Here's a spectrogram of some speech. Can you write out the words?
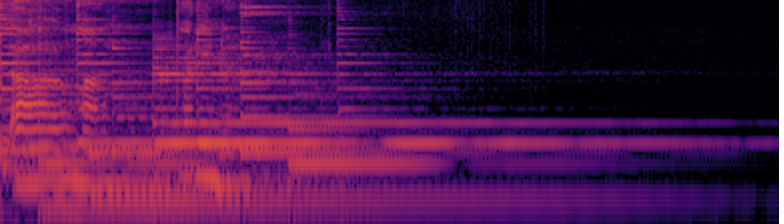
og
